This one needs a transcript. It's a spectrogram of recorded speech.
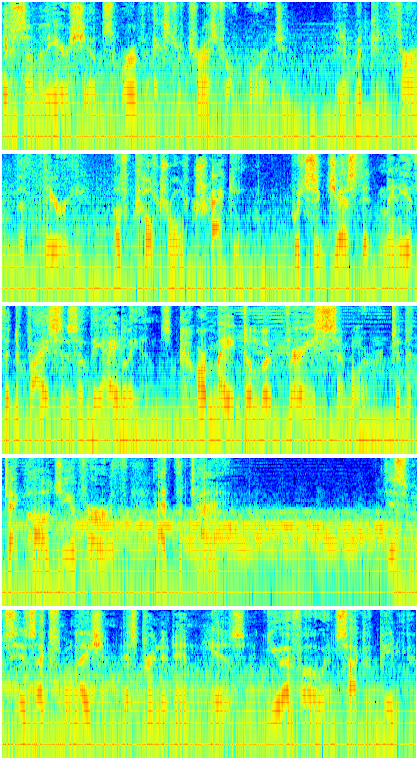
if some of the airships were of extraterrestrial origin, then it would confirm the theory of cultural tracking, which suggests that many of the devices of the aliens are made to look very similar to the technology of Earth at the time. This was his explanation as printed in his UFO Encyclopedia.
